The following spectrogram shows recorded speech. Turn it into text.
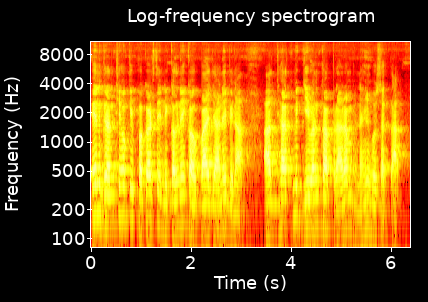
इन ग्रंथियों की पकड़ से निकलने का उपाय जाने बिना आध्यात्मिक जीवन का प्रारंभ नहीं हो सकता।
